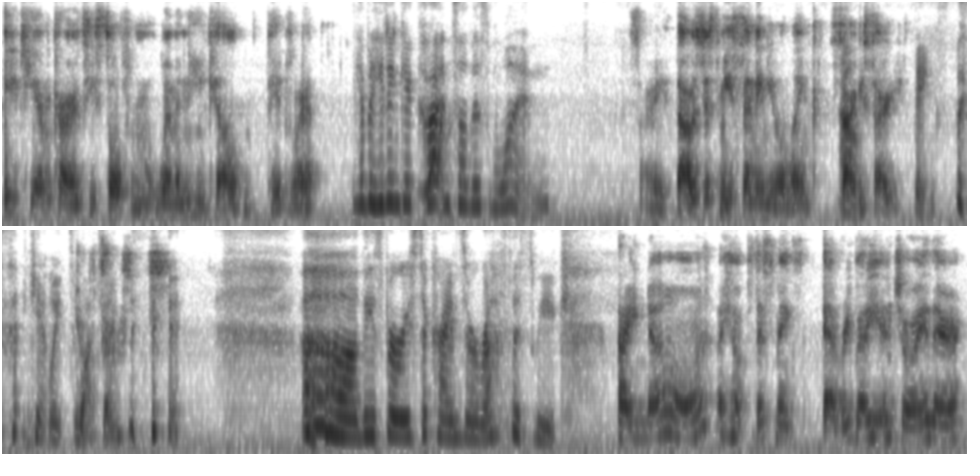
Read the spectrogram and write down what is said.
ATM cards he stole from women he killed paid for it. yeah, but he didn't get caught until this one. Sorry, that was just me sending you a link. Sorry, Oh. sorry. Thanks. I can't wait to You're watch welcome. it. oh, these barista crimes are rough this week. I know. I hope this makes everybody enjoy their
